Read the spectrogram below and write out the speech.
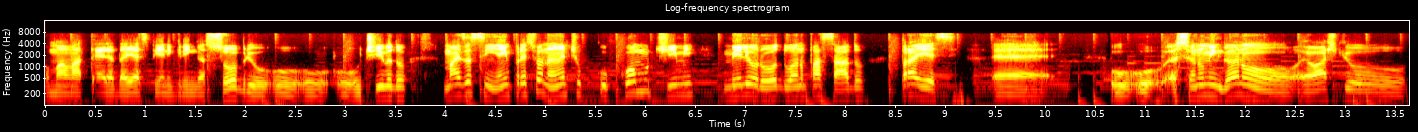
uma matéria da ESPN gringa sobre o, o, o, o Thibodeau. Mas assim, é impressionante o, o, como o time melhorou do ano passado para esse. É, o, o, se eu não me engano, eu acho que o.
